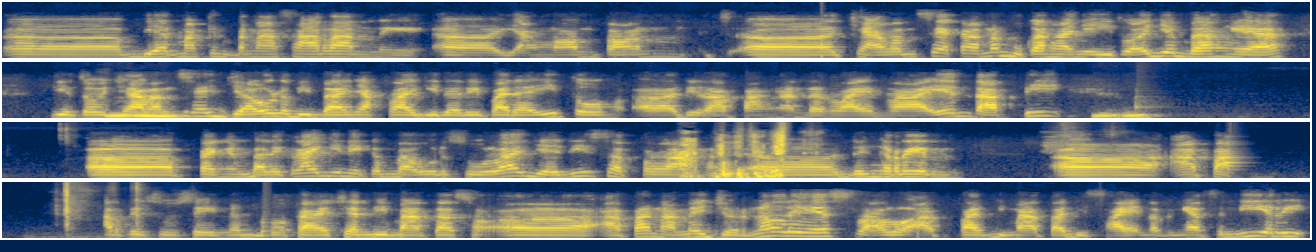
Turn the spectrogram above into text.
uh, biar makin penasaran nih uh, yang nonton uh, challenge-nya karena bukan hanya itu aja bang ya gitu hmm. challenge-nya jauh lebih banyak lagi daripada itu uh, di lapangan dan lain-lain tapi hmm. uh, pengen balik lagi nih ke Mbak Ursula jadi setelah uh, dengerin uh, apa arti sustainable fashion di mata uh, apa namanya jurnalis lalu apa di mata desainernya sendiri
